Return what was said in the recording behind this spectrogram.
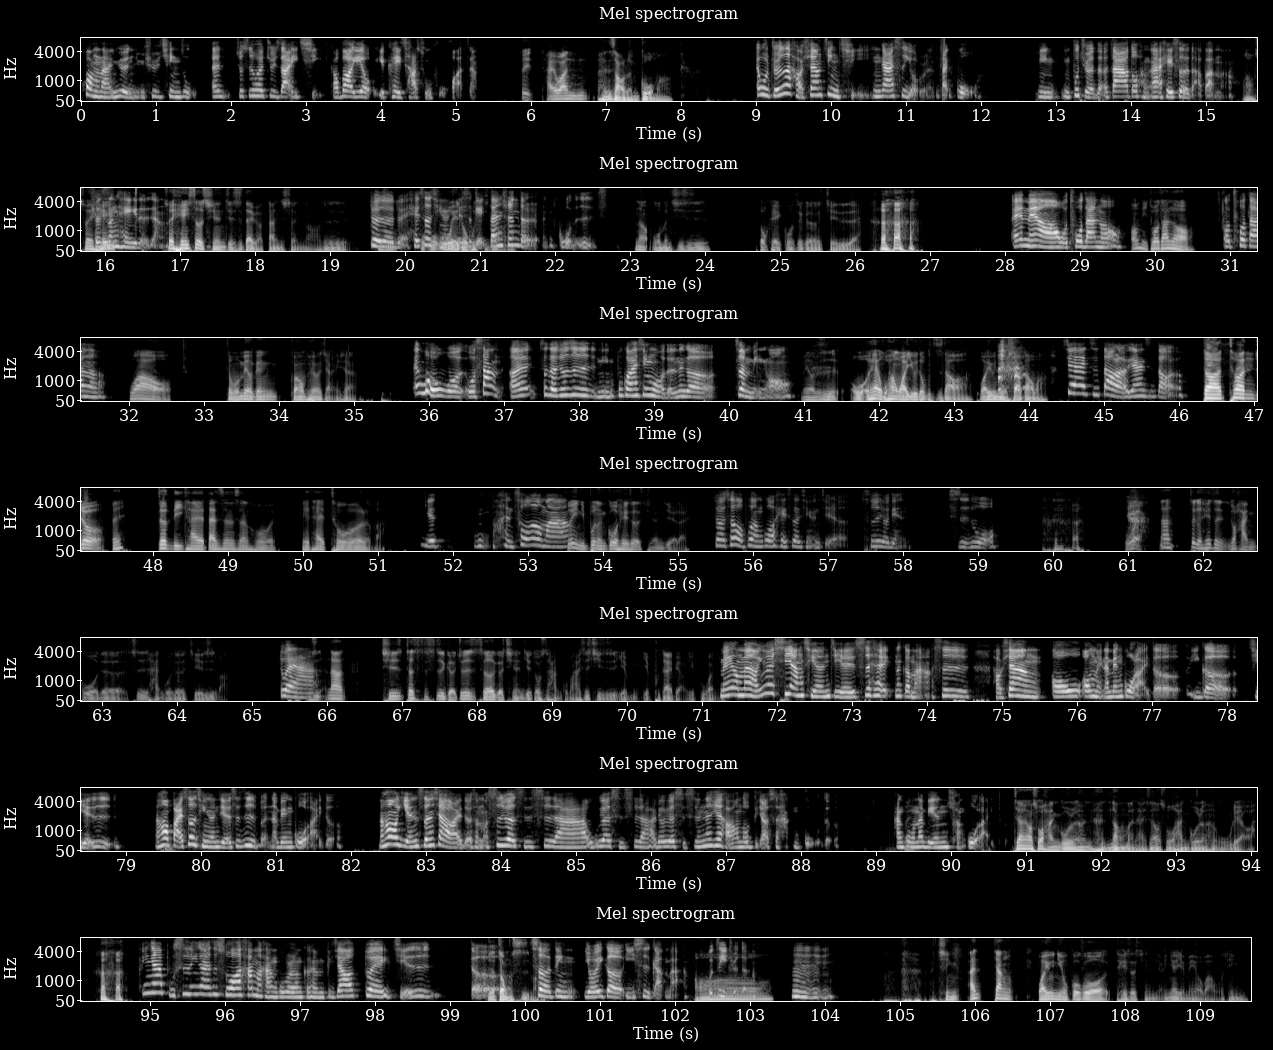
旷男怨女去庆祝，嗯，就是会聚在一起，搞不好也有也可以擦出火花这样。所以台湾很少人过吗？哎、我觉得好像近期应该是有人在过，你你不觉得大家都很爱黑色的打扮吗？哦，所以黑，全身黑的这样。所以黑色情人节是代表单身啊，就是就是对对对，黑色情人节是给单身的人过的日子。那我们其实都可以过这个节日哎。哎、没有啊，我脱单了哦，哦，你脱单了哦？我脱单了。哇哦，怎么没有跟观众朋友讲一下？哎、我我我上哎、这个就是你不关心我的那个证明哦。没有，就是我，我看我和 YU 都不知道啊。YU 你有吓到吗？现在知道了，现在知道了。对啊，突然就哎、就离开了单身生活，也太错愕了吧？也嗯很错愕吗？所以你不能过黑色情人节来。对，所以我不能过黑色情人节了，是不是有点失落？不会啊，那这个黑色你说韩国的是韩国的节日嘛？对啊，就是那其实这十四个就是十二个情人节都是韩国吗？还是其实也也不代表也不完全？没有没有，因为西洋情人节是黑那个嘛，是好像欧欧美那边过来的一个节日，然后嗯白色情人节是日本那边过来的，然后延伸下来的什么四月十四啊、五月十四啊、六月十四那些好像都比较是韩国的，韩国那边传过来的。这样要说韩国人很很浪漫，还是要说韩国人很无聊啊？应该不是，应该是说他们韩国人可能比较对节日的较重视嘛？设定有一个仪式感吧。哦，我自己觉得嗯嗯嗯，情啊，这样 YU 你有过过黑色情人节？应该也没有吧？我听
